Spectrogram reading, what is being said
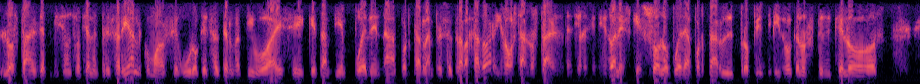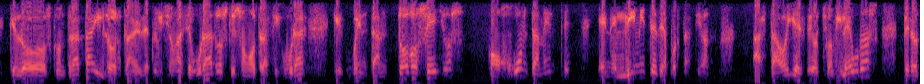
los planes de previsión social empresarial, como seguro que es alternativo a ese que también pueden aportar la empresa el trabajador, y luego están los planes de pensiones individuales que solo puede aportar el propio individuo que los que los que los contrata y los planes de previsión asegurados, que son otra figura que cuentan todos ellos conjuntamente en el límite de aportación hasta hoy es de 8.000 euros, pero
